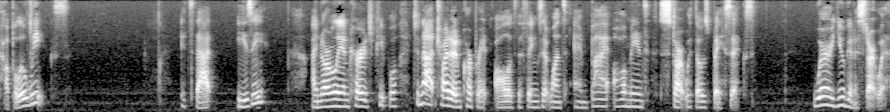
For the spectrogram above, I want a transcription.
couple of weeks. It's that easy. I normally encourage people to not try to incorporate all of the things at once, and by all means, start with those basics. where are you going to start with?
